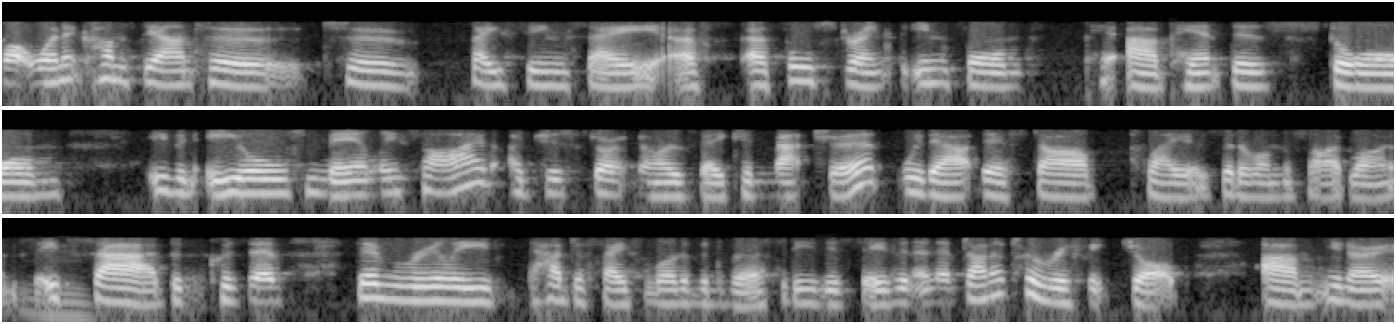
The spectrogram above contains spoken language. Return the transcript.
but when it comes down to to facing say a, a full strength informed uh, Panthers, Storm, even Eels, Manly side, I just don't know if they can match it without their star players that are on the sidelines. Mm. It's sad because they've they've really had to face a lot of adversity this season, and they've done a terrific job. Um, you know,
